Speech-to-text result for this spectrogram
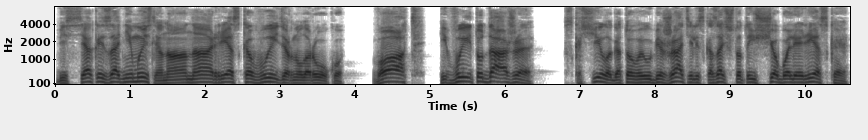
Без всякой задней мысли, но она резко выдернула руку. «Вот, и вы туда же!» Вскочила, готовая убежать или сказать что-то еще более резкое.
